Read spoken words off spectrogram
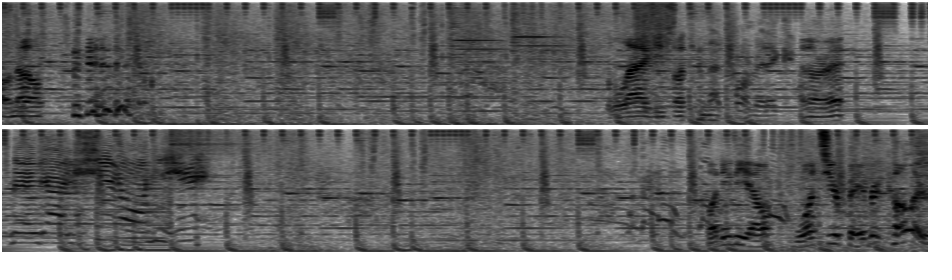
Oh no. The laggy fucking. That poor medic. I know, right? Man, guys, shit on here. Buddy DL, what's your favorite color?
